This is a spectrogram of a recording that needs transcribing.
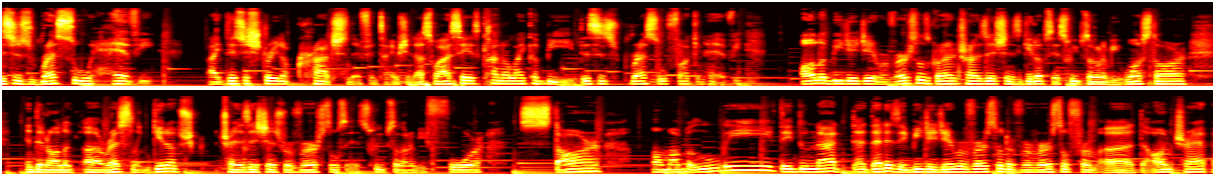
This is wrestle heavy. Like this is straight up crotch sniffing type shit. That's why I say it's kind of like a B. This is wrestle fucking heavy. All the BJJ reversals, ground transitions, get ups, and sweeps are gonna be one star, and then all the uh, wrestling get ups, transitions, reversals, and sweeps are gonna be four star. Um, I believe they do not. That that is a BJJ reversal. The reversal from uh the arm trap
